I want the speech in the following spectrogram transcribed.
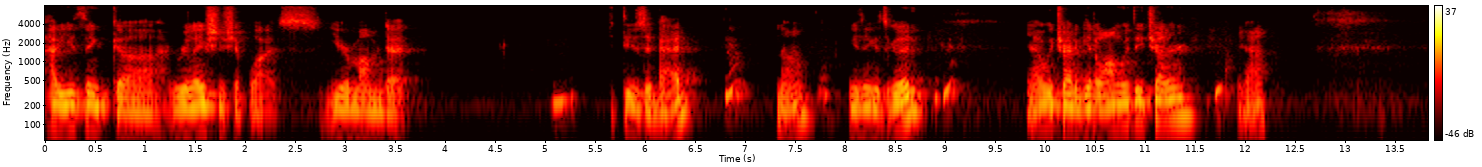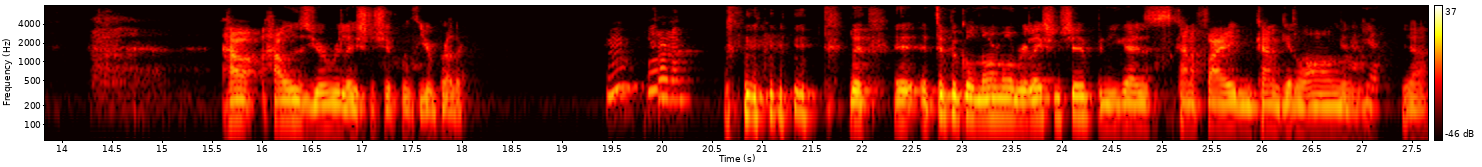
how do you think uh, relationship wise, your mom and dad? Mhm. Is it bad? No. No. You think it's good? Mhm. Yeah, we try to get along with each other. Mm-hmm. Yeah. How how is your relationship with your brother? Hmm? I don't know. the a, a typical normal relationship, and you guys kind of fight and kind of get along, and Yeah. yeah.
